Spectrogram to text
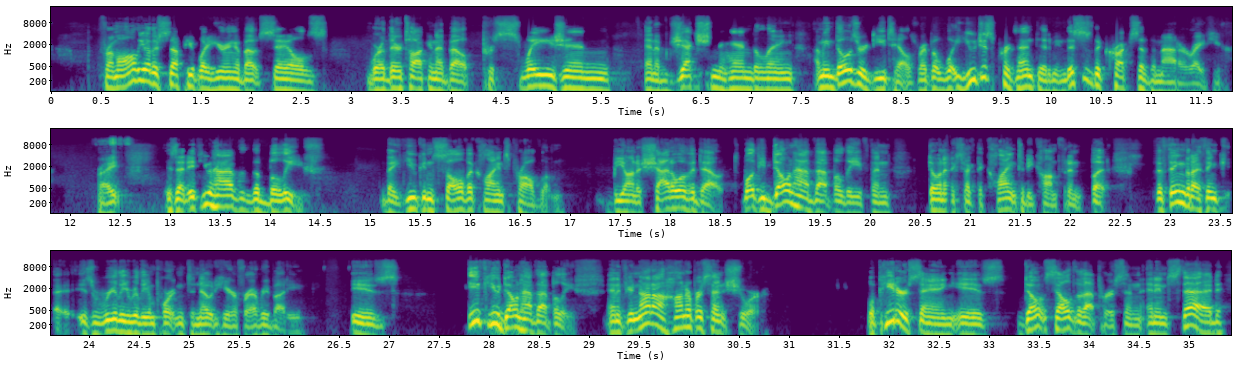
from all the other stuff people are hearing about sales where they're talking about persuasion and objection handling. I mean those are details right? But what you just presented i mean this is the crux of the matter right here right? Is that if you have the belief that you can solve a client's problem beyond a shadow of a doubt well if you don't have that belief then don't expect the client to be confident but the thing that I think uh, is really, really important to note here for everybody is if you don't have that belief, and if you're not 100% sure, what Peter's saying is don't sell to that person and instead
